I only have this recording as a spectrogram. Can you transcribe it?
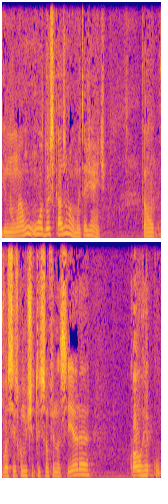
E não é um, um ou dois casos não, muita gente. Então, vocês como instituição financeira, qual o, recu-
